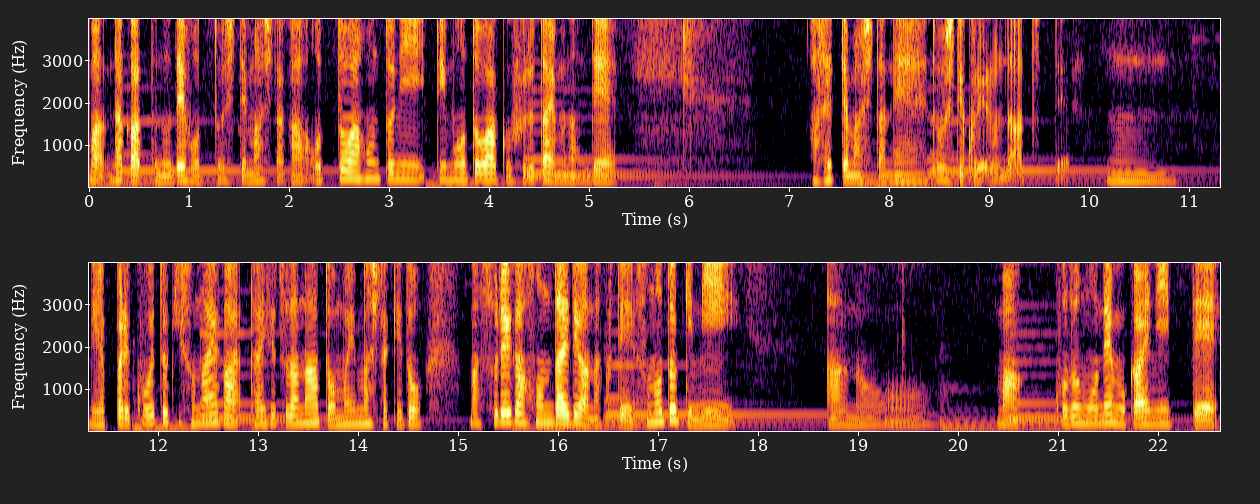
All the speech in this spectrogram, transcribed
まあなかったのでほっとしてましたが夫は本当にリモートワークフルタイムなんで焦ってましたね。どうしてくれるんだっつって。うん。でやっぱりこういう時備えが大切だなと思いましたけど、まあ、それが本題ではなくてその時にあのまあ子供をね迎えに行って、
